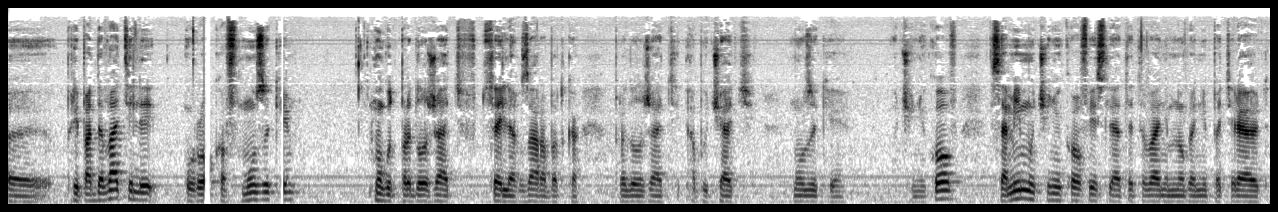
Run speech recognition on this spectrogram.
Э, преподаватели уроков музыки могут продолжать в целях заработка, продолжать обучать музыке учеников. Самим учеников, если от этого немного не потеряют,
